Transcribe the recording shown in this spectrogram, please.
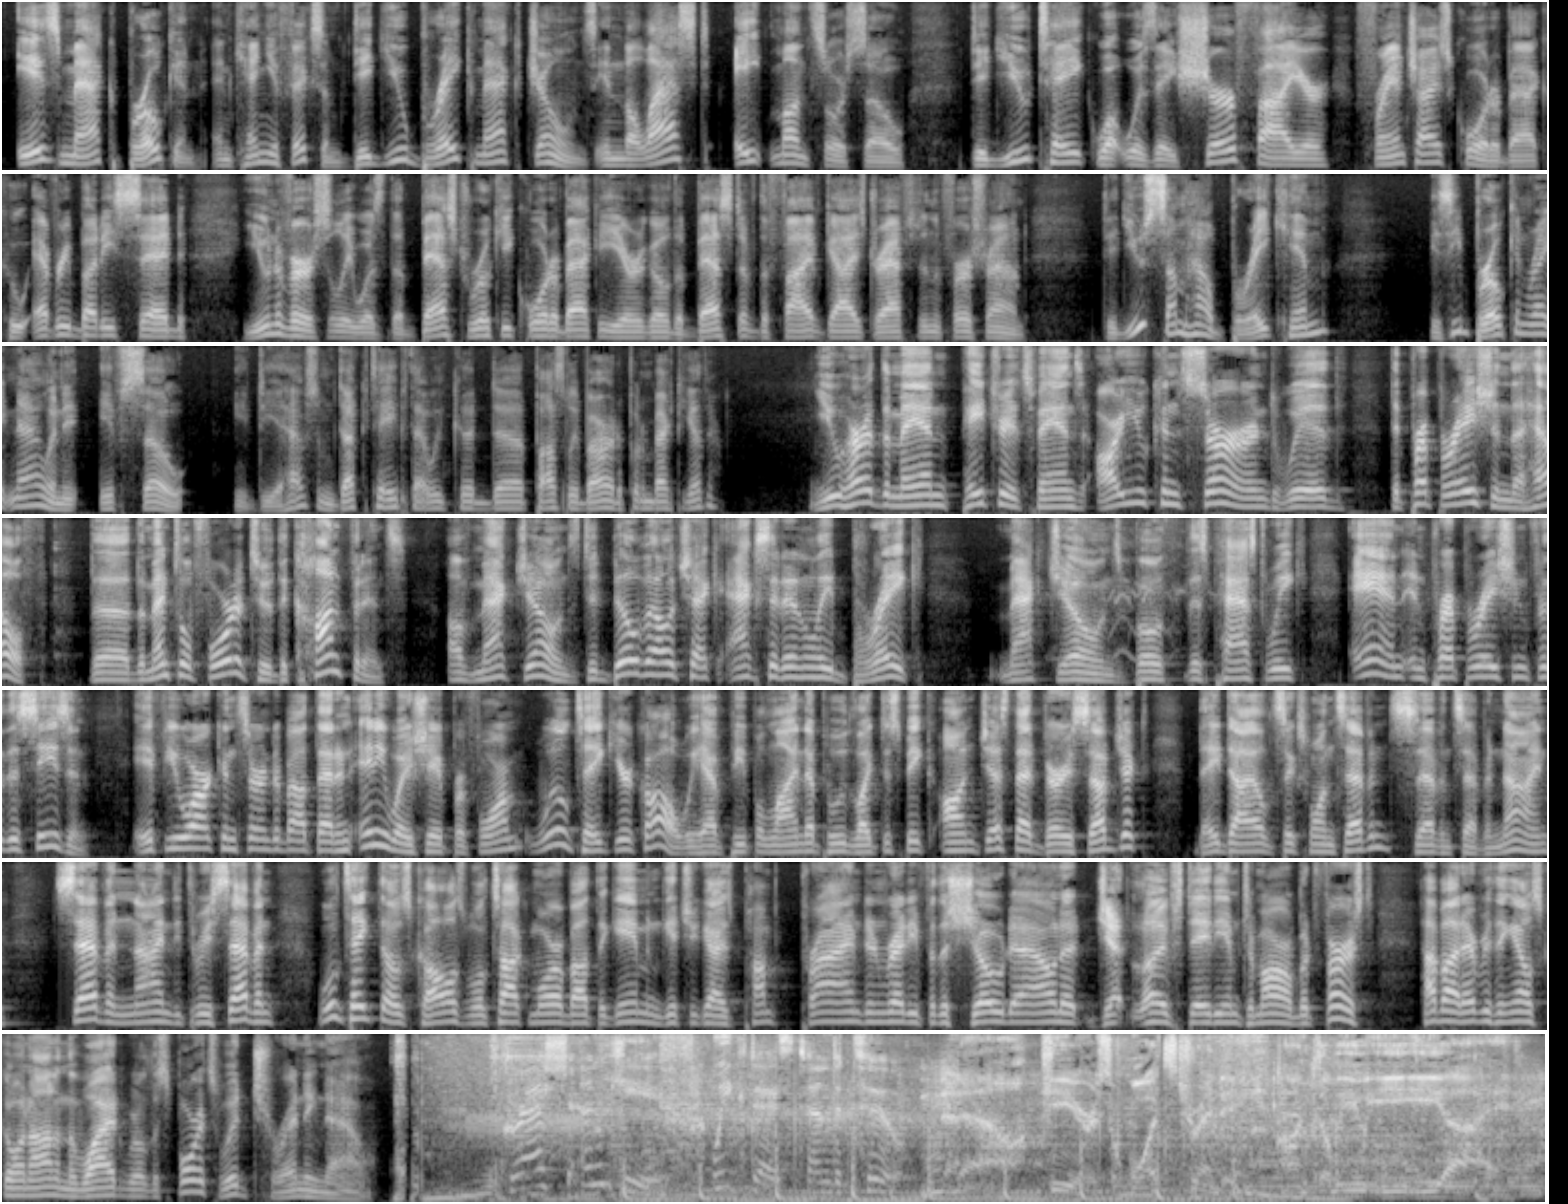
is Mac broken and can you fix him? Did you break Mac Jones in the last eight months or so? Did you take what was a surefire franchise quarterback who everybody said universally was the best rookie quarterback a year ago, the best of the five guys drafted in the first round? Did you somehow break him? Is he broken right now? And if so, do you have some duct tape that we could uh, possibly borrow to put him back together? You heard the man, Patriots fans. Are you concerned with the preparation, the health, the the mental fortitude, the confidence of Mac Jones? Did Bill Belichick accidentally break Mac Jones both this past week and in preparation for the season? If you are concerned about that in any way, shape, or form, we'll take your call. We have people lined up who'd like to speak on just that very subject. They dialed 617 779 7937. We'll take those calls. We'll talk more about the game and get you guys pumped, primed, and ready for the showdown at Jet Life Stadium tomorrow. But first, How about everything else going on in the wide world of sports with Trending Now? Gresh and Keefe, weekdays 10 to 2. Now, here's what's trending on WEEI.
